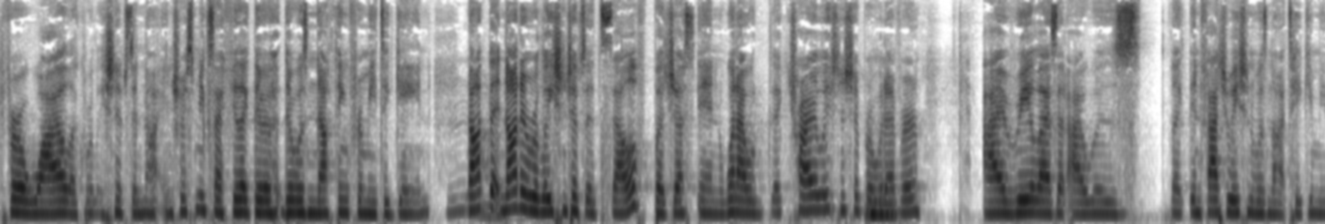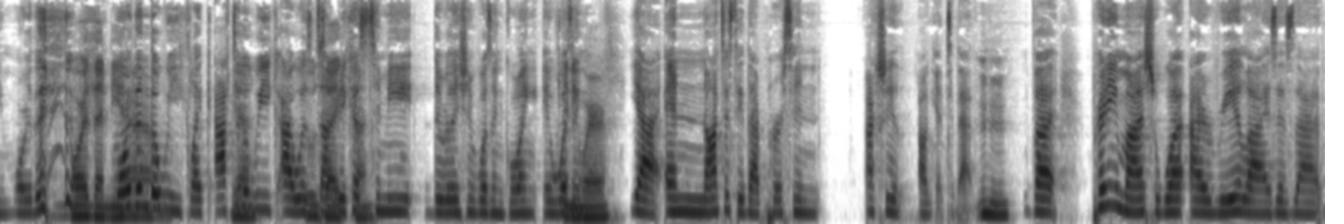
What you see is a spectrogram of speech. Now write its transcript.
for a while, like relationships did not interest me because I feel like there there was nothing for me to gain. Not that not in relationships itself, but just in when I would like try a relationship or whatever. I realized that I was like the infatuation was not taking me more than More than, more than the week. Like after Yeah. the week, I was, was, done like, because done. to me the relationship wasn't going. It wasn't Anywhere. Yeah, and not to say that person. Actually, I'll get to that. Mm-hmm. But pretty much what I realized is that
